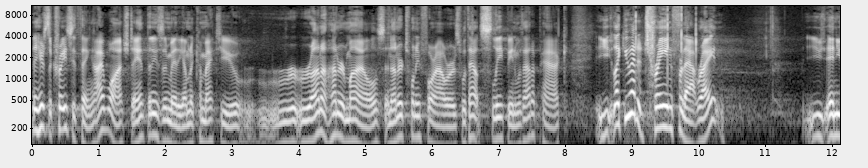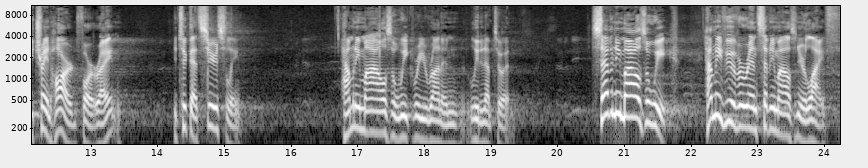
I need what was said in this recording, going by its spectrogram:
Now, here's the crazy thing. I watched Anthony Zamiti, I'm going to come back to you, run 100 miles in under 24 hours without sleeping, without a pack. You, like, you had to train for that, right? You, and you trained hard for it, right? You took that seriously. How many miles a week were you running leading up to it? 70 miles a week. How many of you ever ran 70 miles in your life?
